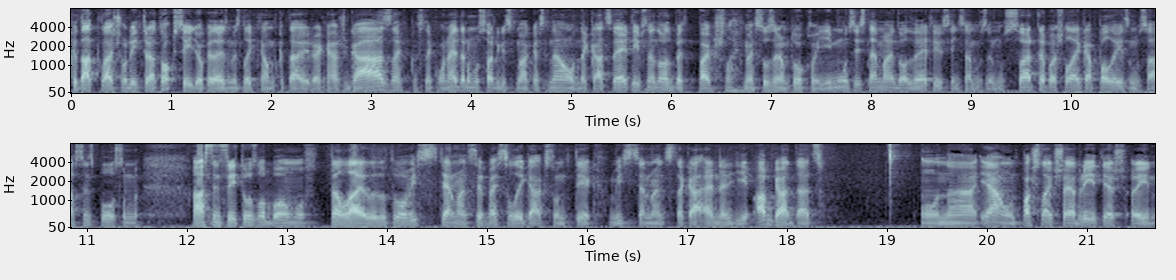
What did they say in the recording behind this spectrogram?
ka atklāja šo nitrātu oksīdu, jo kādreiz mēs likām, ka tā ir vienkārši gāze, kas neko nedara mūsu organismā, kas nav nekādas vērtības nedod, bet pašlaik mēs uzzinām to, ka viņa imūnsistēmai dod vērtības, viņa samazina mūsu pašā laikā palīdz mūsu asins plūsmu, asinsrītu uzlabojumu, tā lai līdz ar to viss ķermenis ir veselīgāks un tiek viss ķermenis enerģija apgādāts. Un, jā, un pašlaik šajā brīdī tieši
